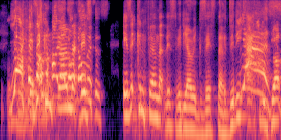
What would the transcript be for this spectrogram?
yes, Is it I don't know how y'all don't know this- this. Is it confirmed that this video exists though? Did he Yes! actually drop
